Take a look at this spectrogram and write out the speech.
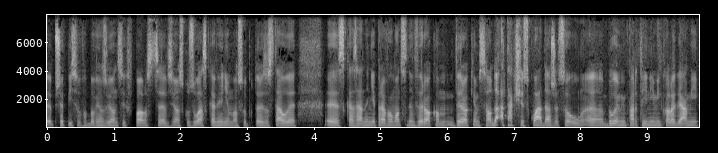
y, y, przepisów obowiązujących w Polsce w związku z ułaskawieniem osób, które zostały y, skazane nieprawomocnym wyrokom, wyrokiem sądu, a tak się składa, że są y, byłymi partyjnymi kolegami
